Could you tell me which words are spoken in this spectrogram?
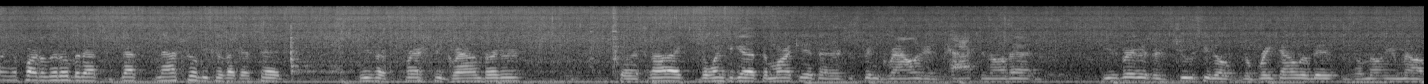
Falling apart a little, but that's that's natural because, like I said, these are freshly ground burgers. So it's not like the ones you get at the market that are just been ground and packed and all that. These burgers are juicy. They'll, they'll break down a little bit. They'll melt in your mouth.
